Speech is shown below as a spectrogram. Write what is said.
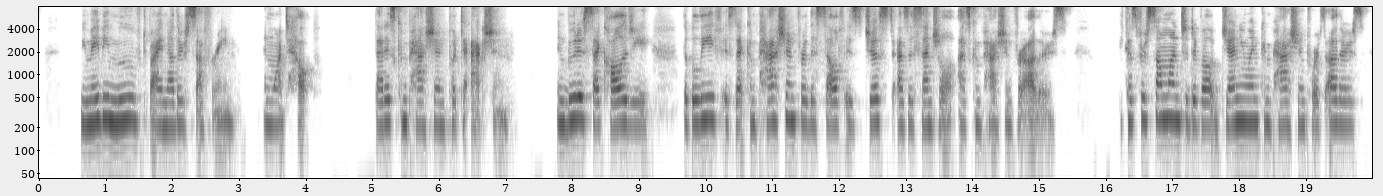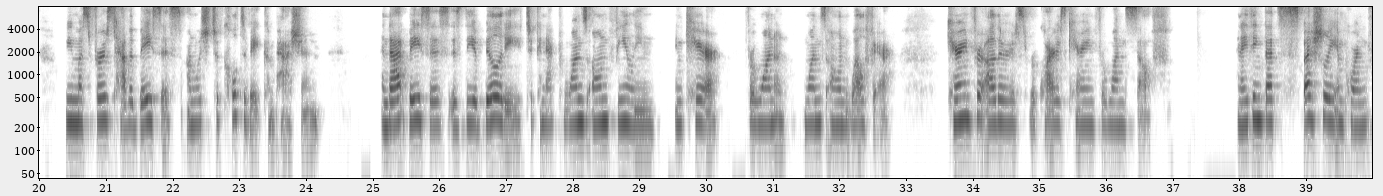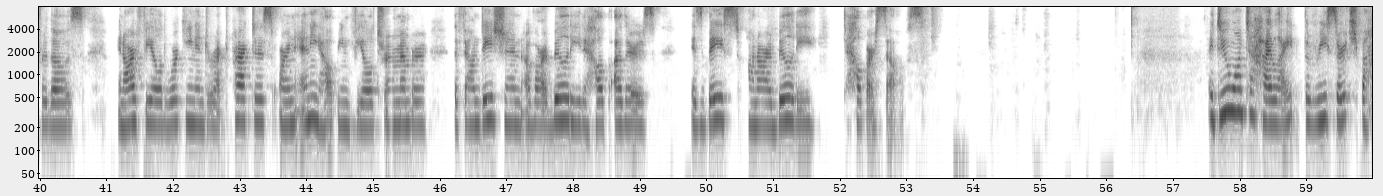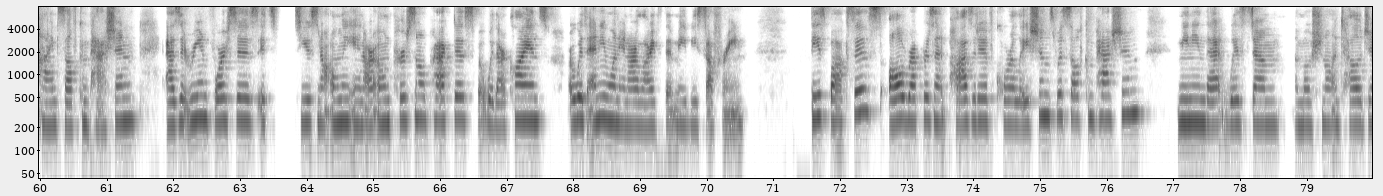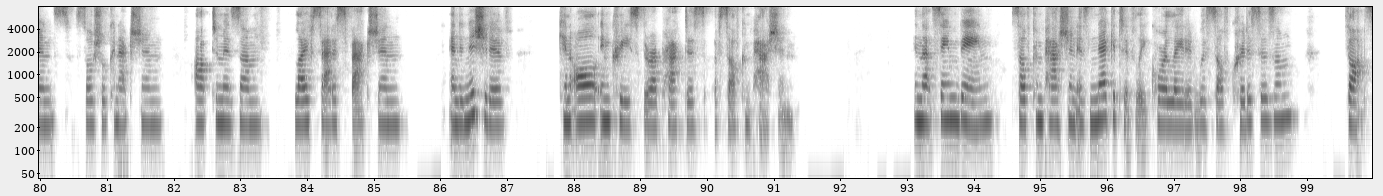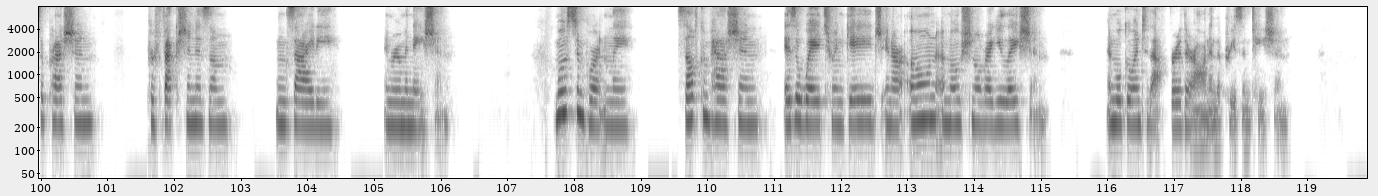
We may be moved by another's suffering and want to help. That is compassion put to action. In Buddhist psychology, the belief is that compassion for the self is just as essential as compassion for others. Because for someone to develop genuine compassion towards others, we must first have a basis on which to cultivate compassion. And that basis is the ability to connect one's own feeling and care for one, one's own welfare. Caring for others requires caring for oneself. And I think that's especially important for those in our field working in direct practice or in any helping field to remember the foundation of our ability to help others is based on our ability to help ourselves. I do want to highlight the research behind self compassion as it reinforces its use not only in our own personal practice, but with our clients or with anyone in our life that may be suffering. These boxes all represent positive correlations with self compassion, meaning that wisdom, emotional intelligence, social connection, optimism, life satisfaction, and initiative can all increase through our practice of self compassion. In that same vein, self compassion is negatively correlated with self criticism, thought suppression, perfectionism, anxiety, and rumination. Most importantly, self compassion is a way to engage in our own emotional regulation, and we'll go into that further on in the presentation.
